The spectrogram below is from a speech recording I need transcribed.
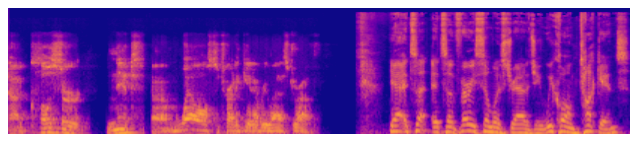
uh, closer knit um, wells to try to get every last drop. Yeah, it's a it's a very similar strategy. We call them tuck-ins,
